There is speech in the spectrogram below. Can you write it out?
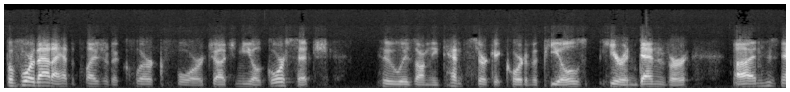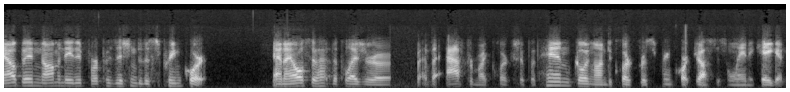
before that, I had the pleasure to clerk for Judge Neil Gorsuch who is on the 10th Circuit Court of Appeals here in Denver, uh, and who's now been nominated for a position to the Supreme Court. And I also had the pleasure of, of, after my clerkship with him, going on to clerk for Supreme Court Justice Elena Kagan.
